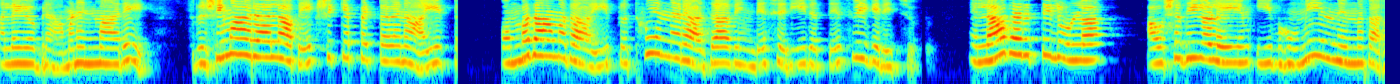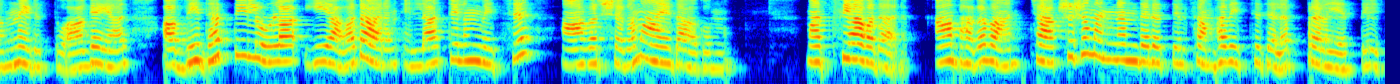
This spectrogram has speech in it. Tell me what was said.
അല്ലയോ ബ്രാഹ്മണന്മാരെ ഋഷിമാരാൽ അപേക്ഷിക്കപ്പെട്ടവനായിട്ട് ഒമ്പതാമതായി പൃഥു എന്ന രാജാവിന്റെ ശരീരത്തെ സ്വീകരിച്ചു. എല്ലാ തരത്തിലുള്ള ഔഷധികളെയും ഈ ഭൂമിയിൽ നിന്ന് കറന്നെടുത്തു. ആകയാൽ അവിധത്തിലുള്ള ഈ അവതാരം എല്ലാറ്റിലും വെച്ച് ആകർഷകമായതാകുന്നു. മത്സ്യാവതാരം. ആ ഭഗവാൻ ചാക്ഷുഷമന്വന്തരത്തിൽ സംഭവിച്ച ജലപ്രളയത്തിൽ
